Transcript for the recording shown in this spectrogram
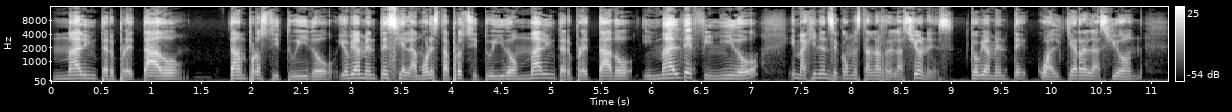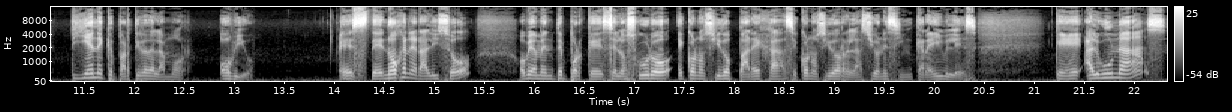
mal interpretado tan prostituido. Y obviamente si el amor está prostituido, mal interpretado y mal definido, imagínense cómo están las relaciones. Que obviamente cualquier relación tiene que partir del amor, obvio. Este, no generalizo, obviamente porque se los juro, he conocido parejas, he conocido relaciones increíbles. Que algunas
